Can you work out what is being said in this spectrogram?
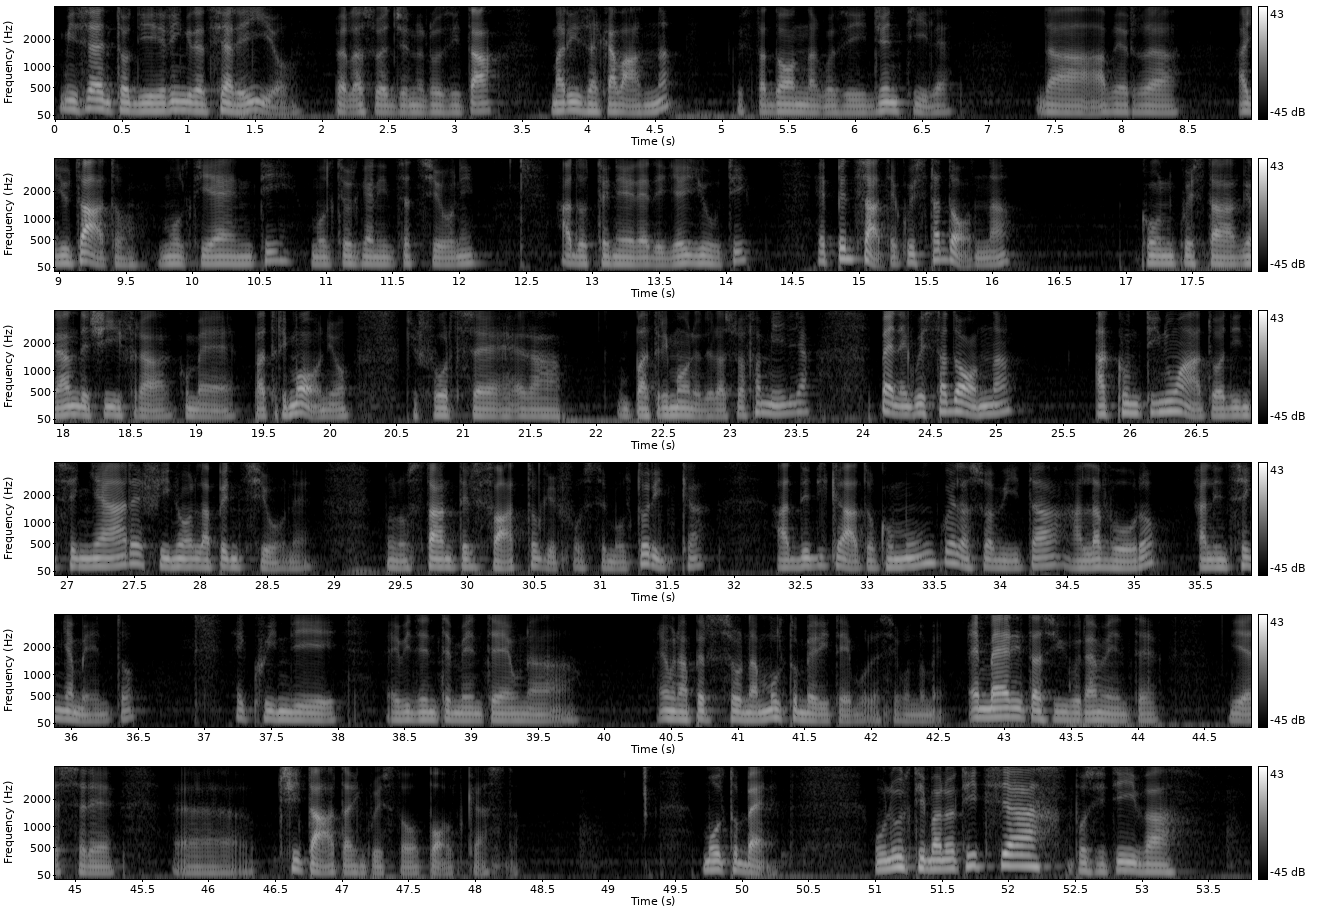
mi sento di ringraziare io per la sua generosità Marisa Cavanna, questa donna così gentile da aver aiutato molti enti, molte organizzazioni ad ottenere degli aiuti. E pensate questa donna con questa grande cifra come patrimonio che forse era un patrimonio della sua famiglia bene questa donna ha continuato ad insegnare fino alla pensione, nonostante il fatto che fosse molto ricca, ha dedicato comunque la sua vita al lavoro, all'insegnamento e quindi evidentemente è una, è una persona molto meritevole secondo me e merita sicuramente di essere eh, citata in questo podcast. Molto bene. Un'ultima notizia positiva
